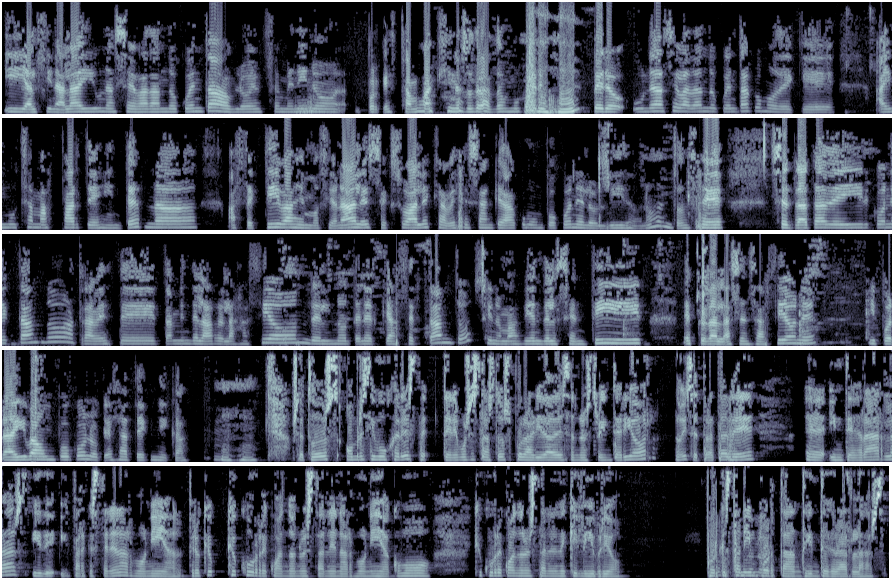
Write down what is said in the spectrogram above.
y al final ahí una se va dando cuenta, hablo en femenino porque estamos aquí nosotras dos mujeres, pero una se va dando cuenta como de que hay muchas más partes internas, afectivas, emocionales, sexuales, que a veces se han quedado como un poco en el olvido, ¿no? Entonces, se trata de ir conectando a través de, también de la relajación, del no tener que hacer tanto, sino más bien del sentir, explorar las sensaciones, y por ahí va un poco lo que es la técnica. O sea, todos hombres y mujeres tenemos estas dos polaridades en nuestro interior, ¿no? Y se trata de eh, integrarlas y, para que estén en armonía. Pero ¿qué, ocurre cuando no están en armonía? ¿Cómo, ¿Qué ocurre cuando no están en equilibrio? ¿Por qué es tan importante integrarlas?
